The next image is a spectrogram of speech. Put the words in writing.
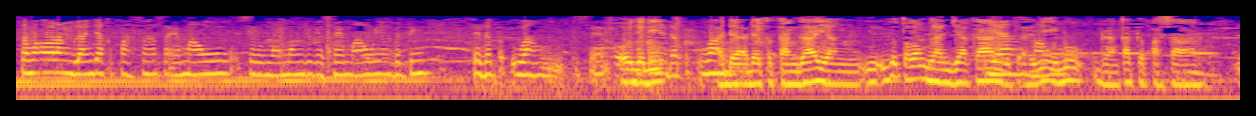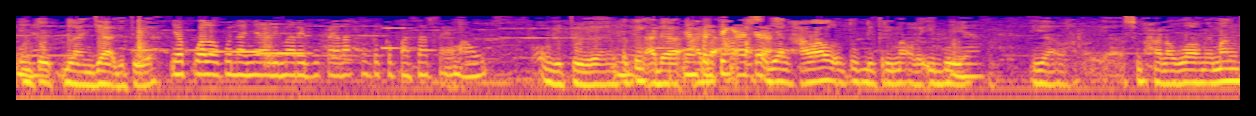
sama orang belanja ke pasar saya mau suruh ngomong juga saya mau yang penting saya dapat uang gitu saya Oh jadi uang ada ada tetangga yang ibu tolong belanjakan Ya, gitu. Akhirnya mau. ibu berangkat ke pasar Iya. untuk belanja gitu ya. ya walaupun hanya 5000 perak untuk ke pasar saya mau Oh gitu ya. Yang Iya. penting ada Yang ada penting apa ada. saja yang halal untuk diterima oleh ibu ya. Iya, ya, subhanallah memang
